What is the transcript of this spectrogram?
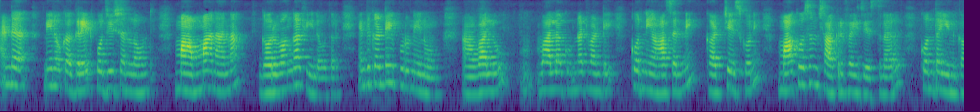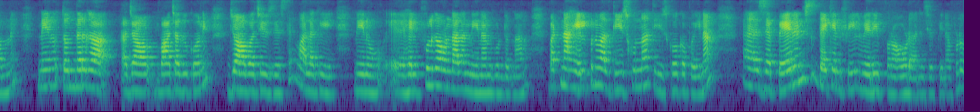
అండ్ నేను ఒక గ్రేట్ పొజిషన్లో ఉంటే మా అమ్మ నాన్న గౌరవంగా ఫీల్ అవుతారు. ఎందుకంటే ఇప్పుడు నేను వాళ్ళు వాళ్ళకు ఉన్నటువంటి కొన్ని ఆశల్ని కట్ చేసుకొని మా కోసం సాక్రిఫైస్ చేస్తున్నారు కొంత ఇన్కమ్ని. నేను తొందరగా జాబ్ బాగా చదువుకొని జాబ్ అచీవ్ చేస్తే వాళ్ళకి నేను హెల్ప్ఫుల్గా ఉండాలని నేను అనుకుంటున్నాను. బట్ నా హెల్ప్ని వాళ్ళు తీసుకున్నా తీసుకోకపోయినా as a parents they can feel very proud అని చెప్పినప్పుడు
